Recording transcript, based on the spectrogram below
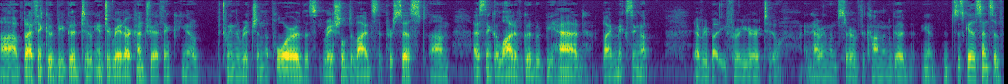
Uh, but I think it would be good to integrate our country. I think, you know, between the rich and the poor, the racial divides that persist, um, I just think a lot of good would be had by mixing up everybody for a year or two and having them serve the common good. You know, just get a sense of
